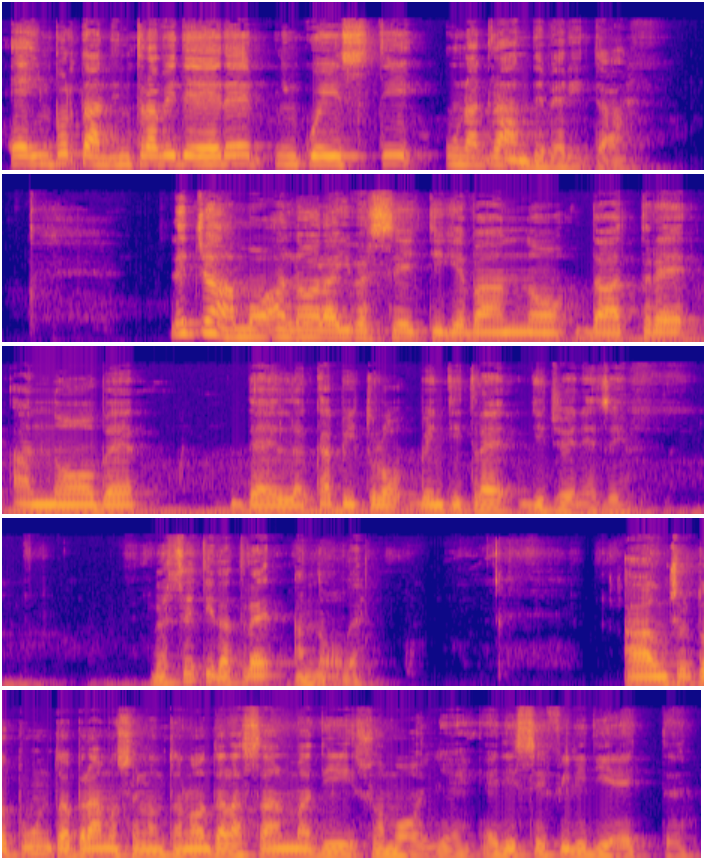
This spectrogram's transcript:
è importante intravedere in questi una grande verità. Leggiamo allora i versetti che vanno da 3 a 9 del capitolo 23 di Genesi, versetti da 3 a 9. A un certo punto Abramo si allontanò dalla salma di sua moglie e disse ai figli di Et,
